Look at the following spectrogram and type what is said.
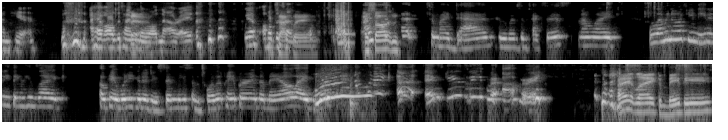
I'm here. I have all the time in the world now, right? we have all the time. Exactly. I, mean, I saw said in- that to my dad who lives in Texas, and I'm like, "Well, let me know if you need anything." And he's like, "Okay, what are you gonna do? Send me some toilet paper in the mail?" Like. I'm like, uh, "Excuse me for offering." Right? Like maybe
